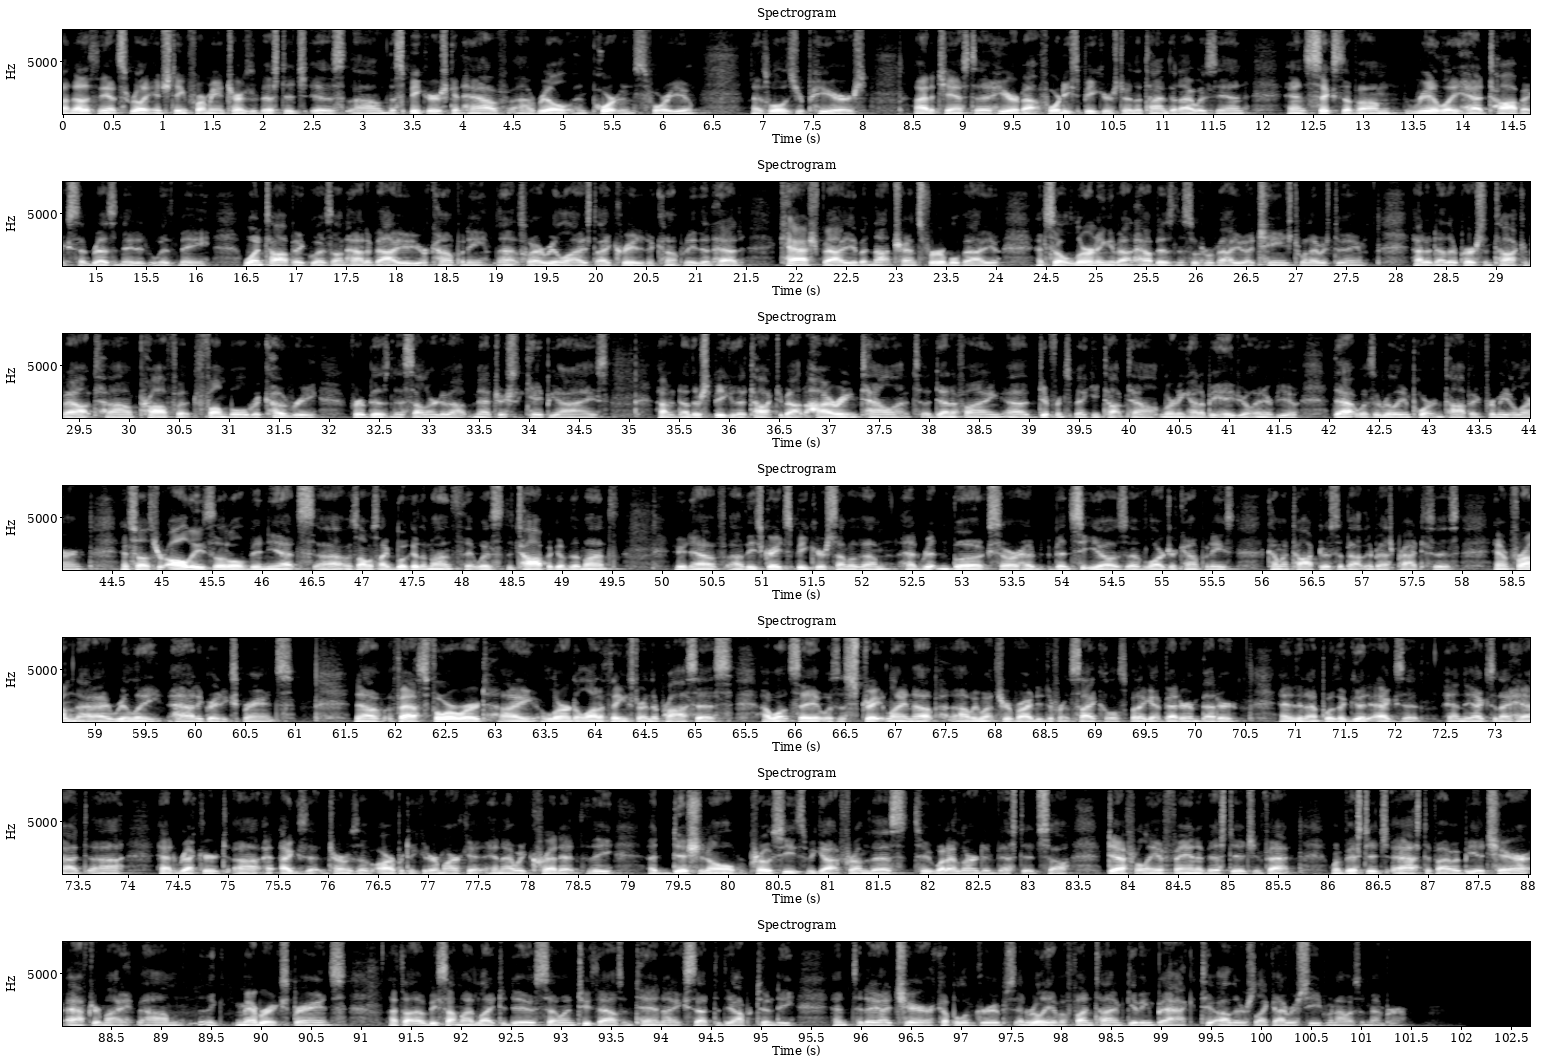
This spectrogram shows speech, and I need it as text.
Another thing that's really interesting for me in terms of Vistage is um, the speakers can have uh, real importance for you as well as your peers. I had a chance to hear about 40 speakers during the time that I was in, and six of them really had topics that resonated with me. One topic was on how to value your company. That's what I realized. I created a company that had cash value but not transferable value. And so learning about how businesses were valued, I changed what I was doing. Had another person talk about uh, profit, fumble, recovery for a business. I learned about metrics and KPIs. Had another speaker that talked about hiring talent, identifying uh, difference making top talent, learning how to behavioral interview. That was a really important topic for me to learn. And so through all these little vignettes, uh, it was almost like book of the month. It was the topic of the month You'd have uh, these great speakers. Some of them had written books or had been CEOs of larger companies come and talk to us about their best practices. And from that, I really had a great experience. Now, fast forward, I learned a lot of things during the process. I won't say it was a straight line up. Uh, we went through a variety of different cycles, but I got better and better and ended up with a good exit. And the exit I had uh, had record uh, exit in terms of our particular market, and I would credit the additional proceeds we got from this to what I learned in Vistage. So definitely a fan of Vistage. In fact, when Vistage asked if I would be a chair after my um, member experience, I thought that would be something I'd like to do. So in 2010, I accepted the opportunity, and today I chair a couple of groups and really have a fun time giving back to others like I received when I was a member.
